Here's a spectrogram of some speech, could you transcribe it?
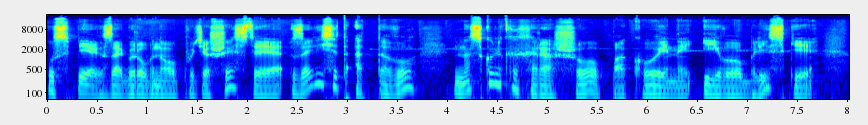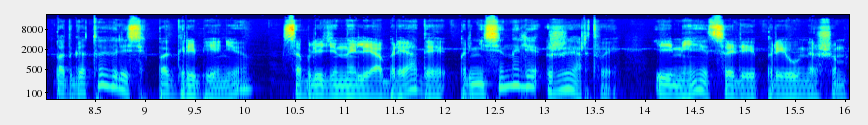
Успех загробного путешествия зависит от того, насколько хорошо покойный и его близкие подготовились к погребению, соблюдены ли обряды, принесены ли жертвы, имеются ли при умершем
